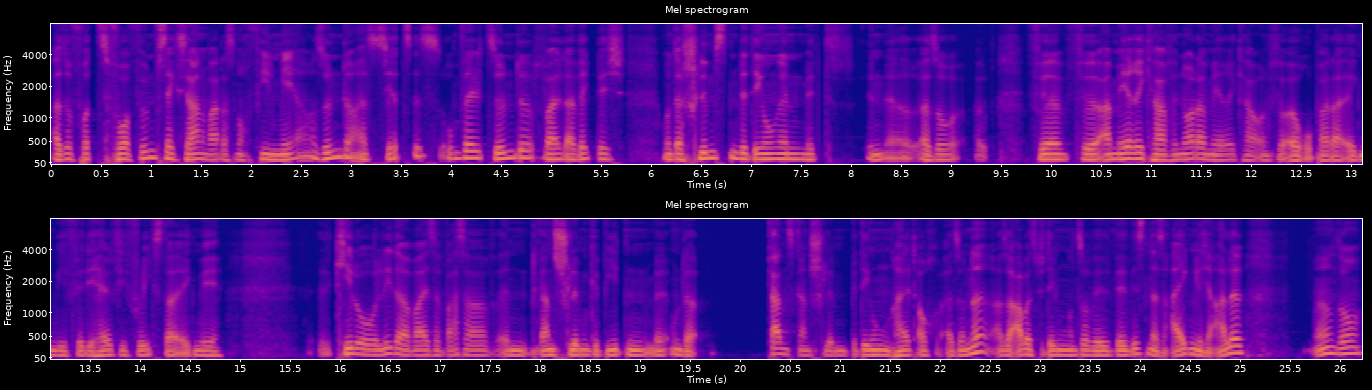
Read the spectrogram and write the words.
also vor, vor fünf, sechs Jahren war das noch viel mehr Sünde, als es jetzt ist. Umweltsünde, weil da wirklich unter schlimmsten Bedingungen mit, in, äh, also für, für Amerika, für Nordamerika und für Europa da irgendwie, für die Healthy Freaks da irgendwie Kilo literweise Wasser in ganz schlimmen Gebieten unter ganz, ganz schlimmen Bedingungen halt auch, also ne, also Arbeitsbedingungen und so, wir, wir wissen das eigentlich alle, ne, so,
